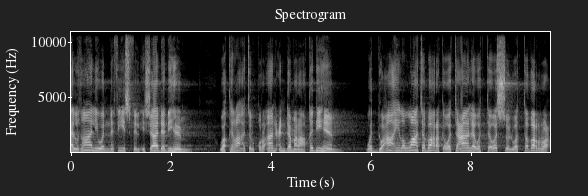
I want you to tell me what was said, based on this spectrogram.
الغالي والنفيس في الإشادة بهم وقراءة القرآن عند مراقدهم والدعاء إلى الله تبارك وتعالى والتوسل والتضرع.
